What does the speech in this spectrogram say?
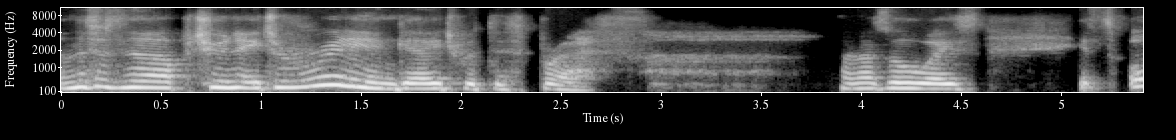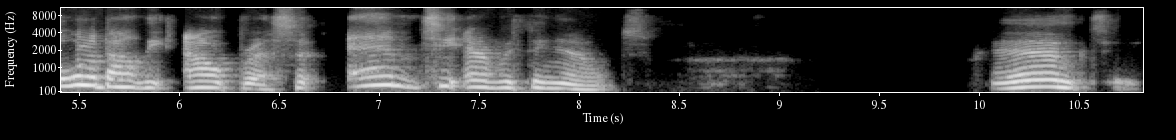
And this is an opportunity to really engage with this breath. And as always, it's all about the out breath. So empty everything out. Empty.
